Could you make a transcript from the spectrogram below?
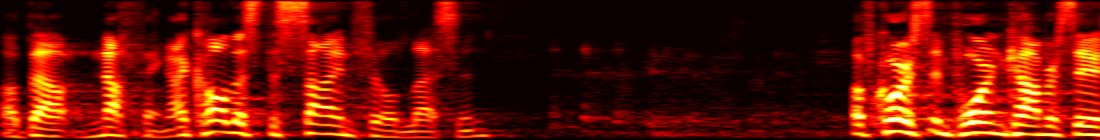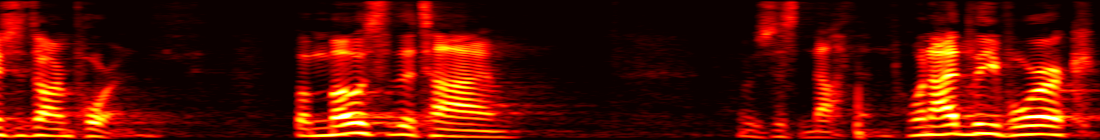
about nothing. I call this the Seinfeld lesson. Of course, important conversations are important, but most of the time, it was just nothing. When I'd leave work,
